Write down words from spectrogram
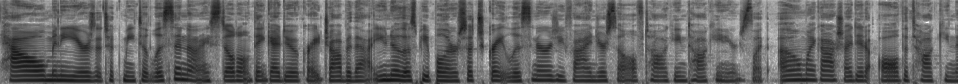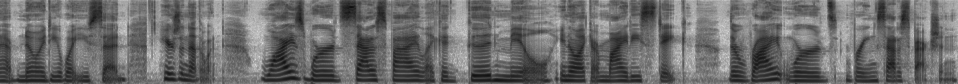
how many years it took me to listen, and I still don't think I do a great job of that. You know, those people are such great listeners. You find yourself talking, talking, you're just like, oh my gosh, I did all the talking. I have no idea what you said. Here's another one wise words satisfy like a good meal, you know, like a mighty steak. The right words bring satisfaction.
